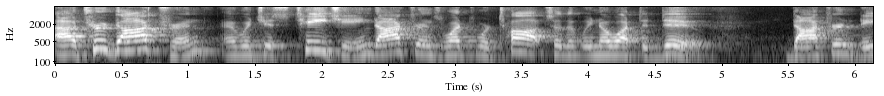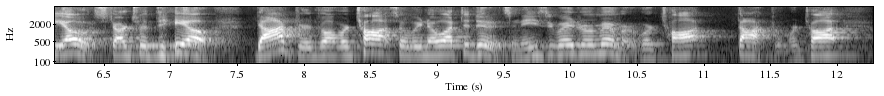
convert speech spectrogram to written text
Uh, true doctrine, uh, which is teaching, doctrine is what we're taught so that we know what to do. Doctrine, D-O, it starts with D-O. Doctrine is what we're taught so we know what to do. It's an easy way to remember. We're taught doctrine. We're taught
